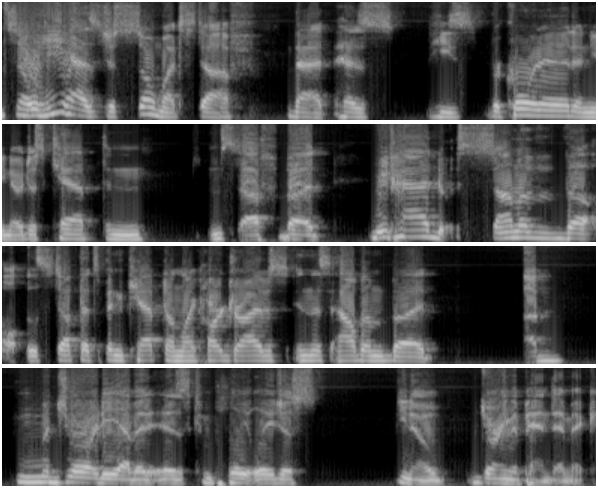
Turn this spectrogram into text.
so he has just so much stuff that has he's recorded and you know just kept and, and stuff but we've had some of the, the stuff that's been kept on like hard drives in this album but a majority of it is completely just you know during the pandemic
